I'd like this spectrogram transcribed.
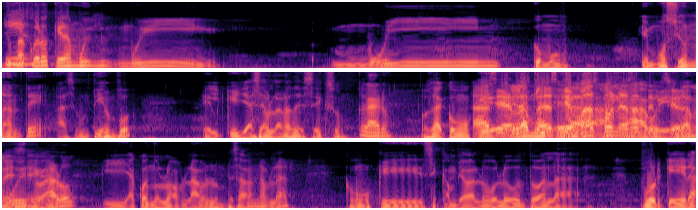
Yo me acuerdo que era muy, muy, muy como emocionante hace un tiempo el que ya se hablara de sexo. Claro. O sea, como que Ah, sí, eran las clases que más ponías ajá, atención, era güey, muy sí, raro y ya cuando lo hablaban, lo empezaban a hablar, como que se cambiaba luego, luego toda la porque era,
